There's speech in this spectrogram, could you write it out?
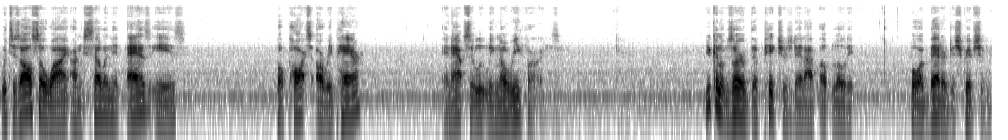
Which is also why I'm selling it as is, but parts are repair and absolutely no refunds. You can observe the pictures that I've uploaded for a better description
